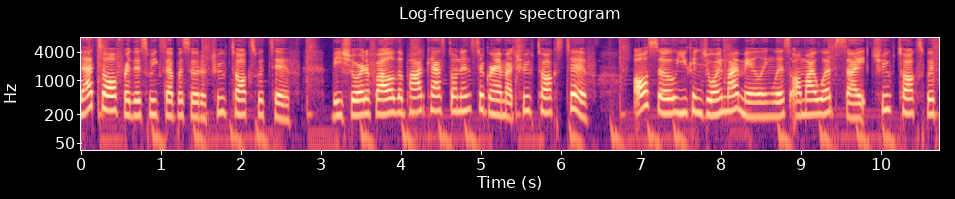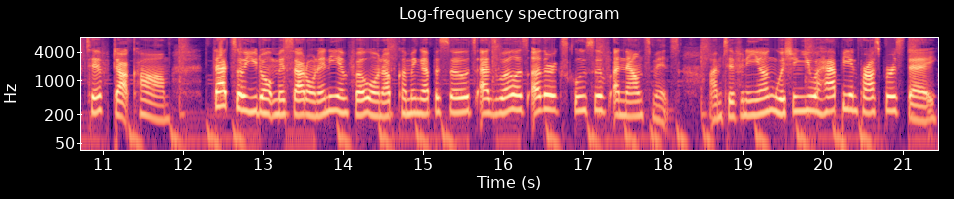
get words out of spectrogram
That's all for this week's episode of Truth Talks with Tiff. Be sure to follow the podcast on Instagram at Truth Talks Tiff. Also, you can join my mailing list on my website, truthtalkswithtiff.com. That's so you don't miss out on any info on upcoming episodes as well as other exclusive announcements. I'm Tiffany Young, wishing you a happy and prosperous day.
